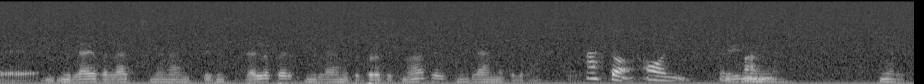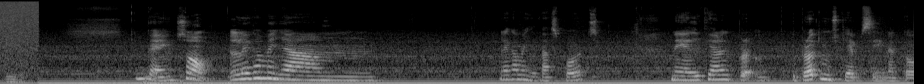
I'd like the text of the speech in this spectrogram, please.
ε, μιλάει ο πελάτης με έναν business developer, μιλάει με τον project manager, μιλάει με τον προγραμματιστή. Αυτό, όλοι. Είναι μια λεπτή. OK, okay. so, λέγαμε για, λέγαμε για τα sports. Ναι, η αλήθεια είναι ότι η πρώτη μου σκέψη είναι το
